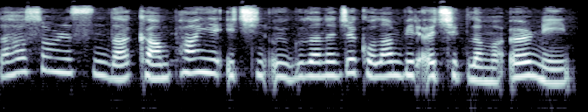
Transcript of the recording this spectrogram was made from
daha sonrasında kampanya için uygulanacak olan bir açıklama örneğin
